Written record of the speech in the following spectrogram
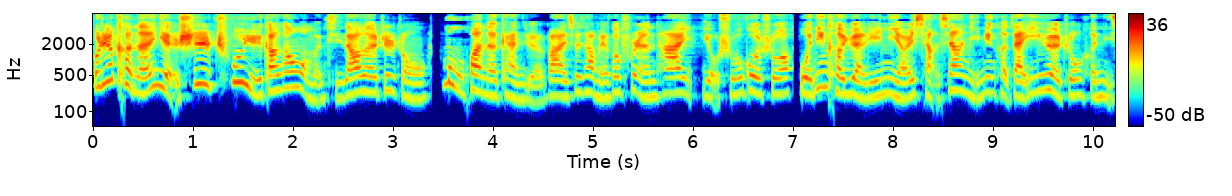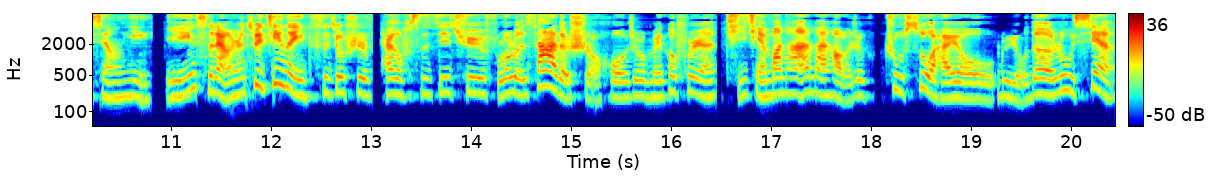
我觉得可能也是出于刚刚我们提到的这种梦幻的感觉吧。就像梅克夫人，她有说过，说我宁可远离你而想象你，宁可在音乐中和你相应。也因此，两个人最近的一次就是柴可夫斯基去佛罗伦萨的时候，就是梅克夫人提前帮他安排好了这个住宿还有旅游的路线。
